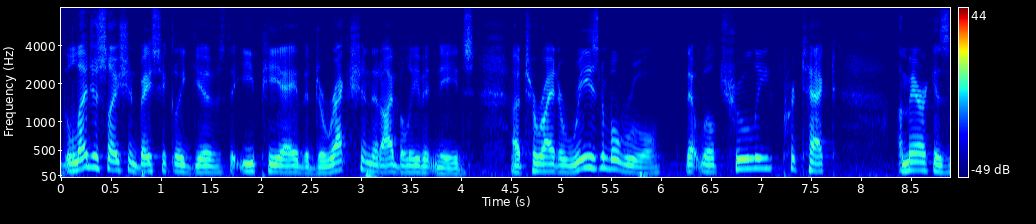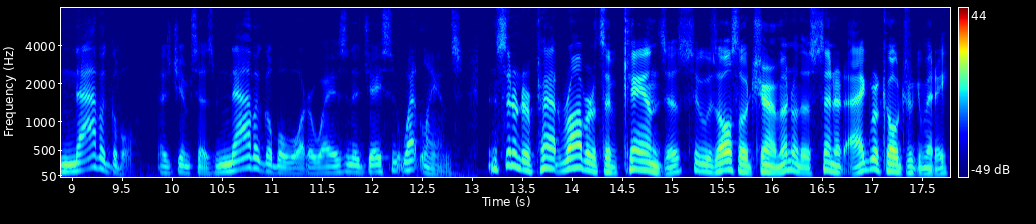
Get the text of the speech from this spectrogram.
the, legislation basically gives the EPA the direction that I believe it needs uh, to write a reasonable rule that will truly protect America's navigable as Jim says, navigable waterways and adjacent wetlands. And Senator Pat Roberts of Kansas, who is also chairman of the Senate Agriculture Committee,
